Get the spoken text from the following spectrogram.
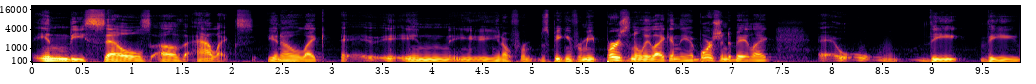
in the cells of Alex. You know, like eh, eh, in you know, from speaking for me personally, like in the abortion debate, like eh, the the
